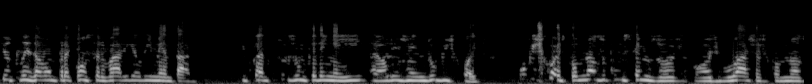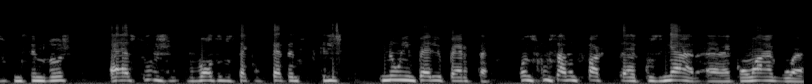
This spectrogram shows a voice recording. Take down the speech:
que utilizavam para conservar e alimentar. E portanto, surge um bocadinho aí a origem do biscoito. O biscoito, como nós o conhecemos hoje, ou as bolachas, como nós o conhecemos hoje, ah, surge por volta do século VII a.C., no Império Persa, onde se começaram de facto a cozinhar ah, com água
